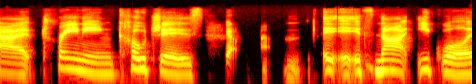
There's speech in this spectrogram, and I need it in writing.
at training, coaches, yeah Um, it, it's not equal.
